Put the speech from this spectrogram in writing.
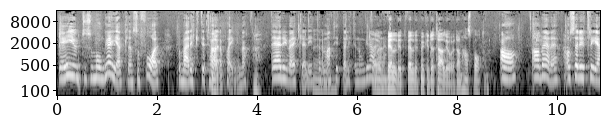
det är ju inte så många egentligen som får de här riktigt höga Nej. poängen. Det är det ju verkligen inte när man tittar lite Det är noggrannare. väldigt, väldigt mycket detaljer i den här sporten. Ja, ja det är det. Och så är det ju tre,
